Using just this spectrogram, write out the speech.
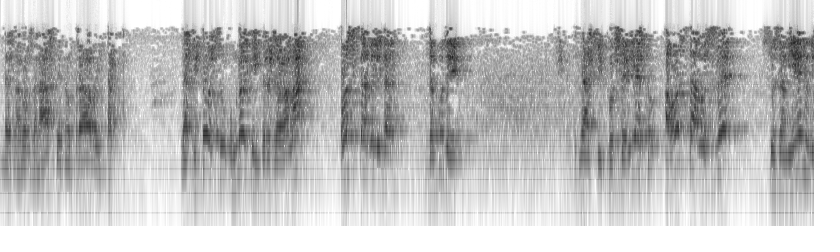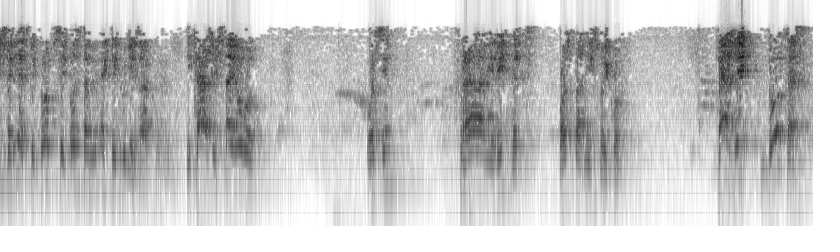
ne znam, možda nasljedno pravo i tako. Znači, to su u mnogim državama ostavili da, da bude znači, po šerijetu, a ostalo sve su zamijenili šerijetske propise i postavili neke druge zakone. I kaže šta je ovo osim pravi ritmet ospadništvo i kuh. Kaže, dokaz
